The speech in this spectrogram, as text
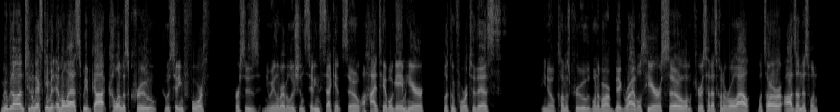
Moving on to the next game in MLS, we've got Columbus Crew, who is sitting fourth, versus New England Revolution sitting second. So a high table game here. Looking forward to this. You know, Columbus Crew, one of our big rivals here. So I'm curious how that's going to roll out. What's our odds on this one?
